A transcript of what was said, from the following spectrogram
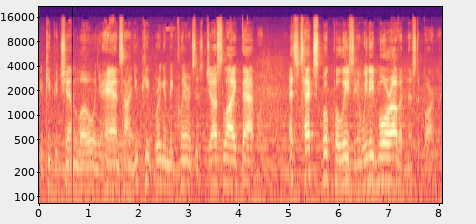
You keep your chin low and your hands high, and you keep bringing me clearances just like that one. That's textbook policing, and we need more of it in this department.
